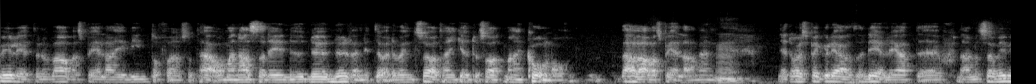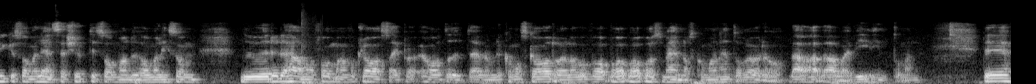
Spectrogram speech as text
möjligheten att varva spelare i vinterfönstret här om man anser det är nödvändigt då. Det var inte så att han gick ut och sa att man kommer varva spelare men mm. Det har spekulerats en del i att eh, nej, men så mycket som Valencia köpte i sommar nu har man liksom... Nu är det det här man får, man får klara sig på året ut. Även om det kommer skador eller vad, vad, vad, vad som händer så kommer man inte ha råd att värva i vinter. Men det,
